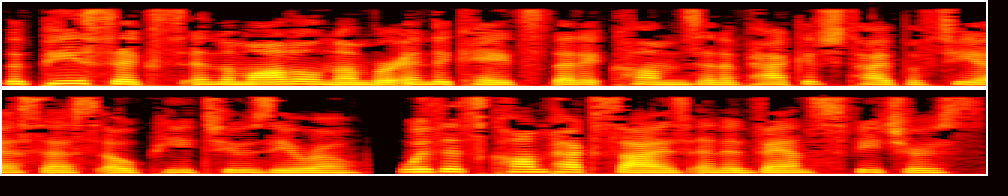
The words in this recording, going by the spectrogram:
The P6 in the model number indicates that it comes in a package type of TSSOP20. With its compact size and advanced features,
